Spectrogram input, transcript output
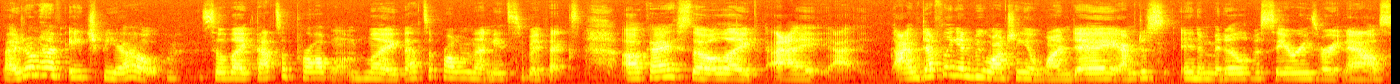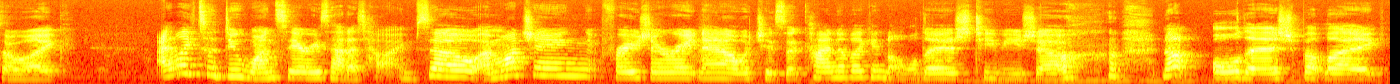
but I don't have HBO. So like that's a problem. Like that's a problem that needs to be fixed. Okay, so like I, I I'm definitely going to be watching it one day. I'm just in the middle of a series right now, so like I like to do one series at a time. So I'm watching Frasier right now, which is a kind of like an oldish TV show. Not oldish, but like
